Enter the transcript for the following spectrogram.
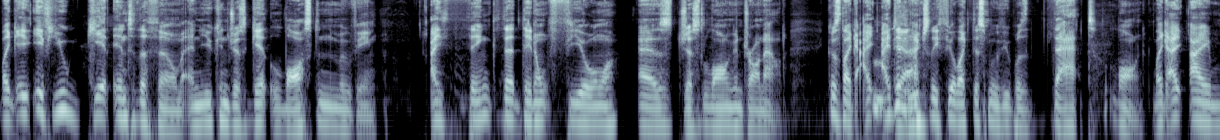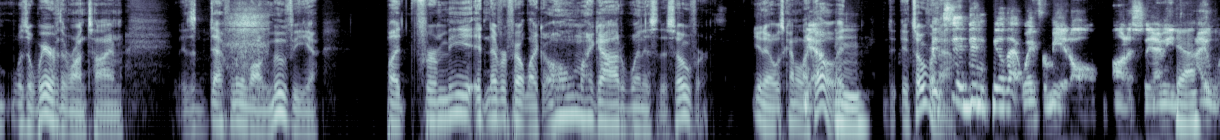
Like if you get into the film and you can just get lost in the movie, I think that they don't feel as just long and drawn out. Because like I, I didn't Yeah. actually feel like this movie was that long. Like I, I was aware of the runtime. It's definitely a long movie but for me it never felt like oh my god when is this over you know it was kind of like Yeah. oh Mm. it, it's over It's, now it didn't feel that way for me at all, honestly. I mean, Yeah. I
